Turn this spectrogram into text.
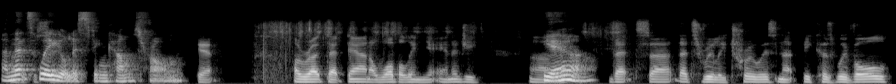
and that's where your listing comes from. Yeah. I wrote that down a wobble in your energy. Um, yeah. that's uh, that's really true isn't it? Because we've all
